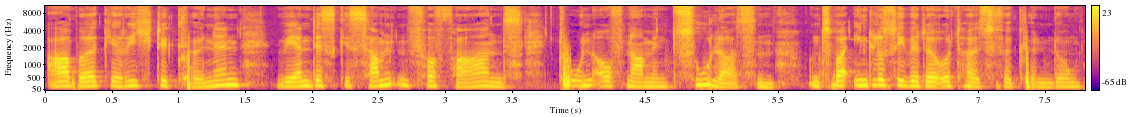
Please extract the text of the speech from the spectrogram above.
Aber Gerichte können während des gesamten Verfahrens Tonaufnahmen zulassen. Und zwar inklusive der Urteilsverkündung.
